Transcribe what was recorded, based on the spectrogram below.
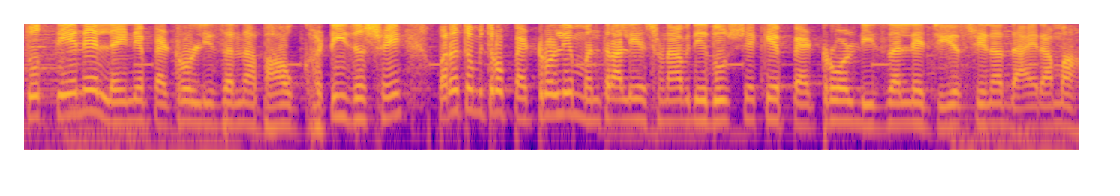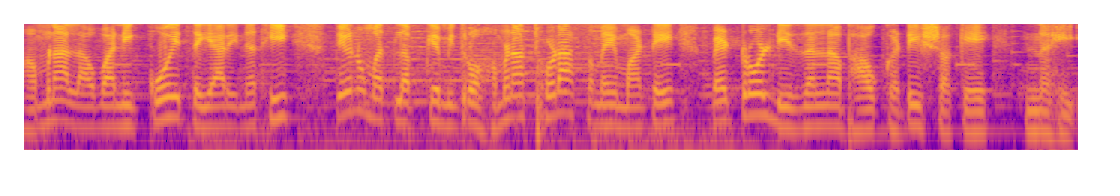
તો તેને લઈને પેટ્રોલ, ડીઝલના ભાવ ઘટી જશે. પરંતુ મિત્રો, પેટ્રોલિયમ મંત્રાલયે જણાવી દીધું છે કે પેટ્રોલ, ડીઝલને જીએસટીના દાયરામાં હમણાં લાવવાની કોઈ તૈયારી નથી. તેનો મતલબ કે મિત્રો, હમણાં થોડા સમય માટે પેટ્રોલ, ડીઝલના ભાવ ઘટી શકે નહીં.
